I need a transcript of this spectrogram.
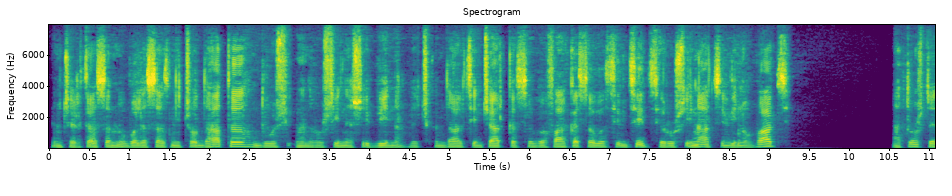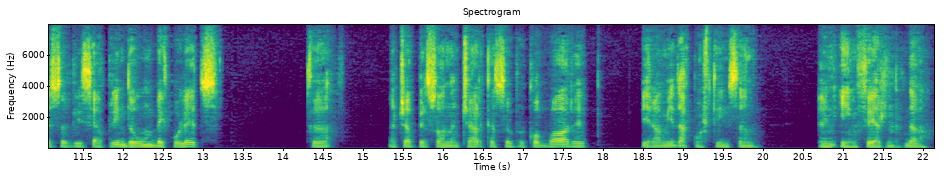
încercați să nu vă lăsați niciodată duși în rușine și vină. Deci când alții încearcă să vă facă să vă simțiți rușinați, vinovați, atunci trebuie să vi se aprindă un beculeț că acea persoană încearcă să vă coboare piramida conștiință în, în infern. Da?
